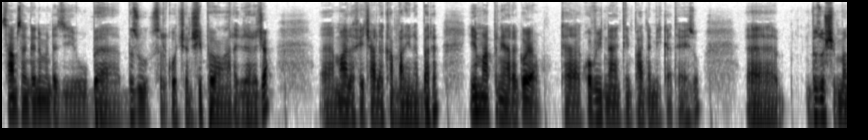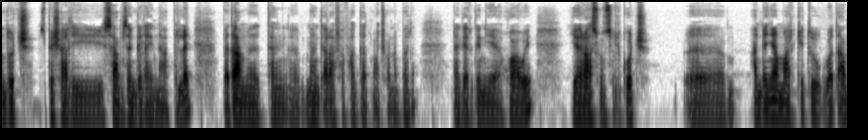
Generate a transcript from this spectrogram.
ሳምሰንግንም እንደዚሁ በብዙ ስልኮችን ship በማድረግ ደረጃ ማለፍ የቻለ company ነበረ። ይህም አፕን ያደረገው። ያው ከኮቪድ-19 pandemic ጋር ተያይዞ ብዙ shipment ኦች specially ሳምሰንግ ላይ ና አፕል ላይ በጣም መንቀራፈፍ አጋጥሟቸው ነበረ። ነገር ግን የህዋዌ የራሱን ስልኮች አንደኛ market ኡ በጣም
